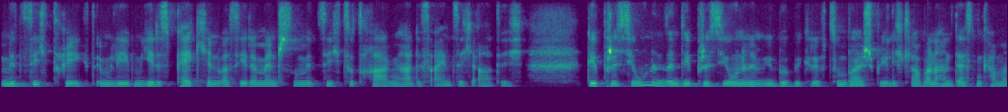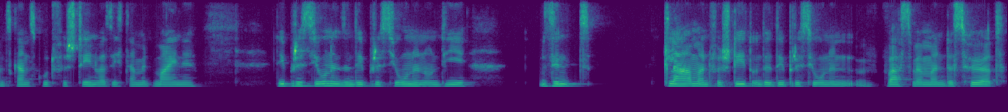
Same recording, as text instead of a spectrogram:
mit sich trägt im Leben, jedes Päckchen, was jeder Mensch so mit sich zu tragen hat, ist einzigartig. Depressionen sind Depressionen im Überbegriff zum Beispiel. Ich glaube, anhand dessen kann man's ganz gut verstehen, was ich damit meine. Depressionen sind Depressionen und die sind klar, man versteht unter Depressionen was, wenn man das hört.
